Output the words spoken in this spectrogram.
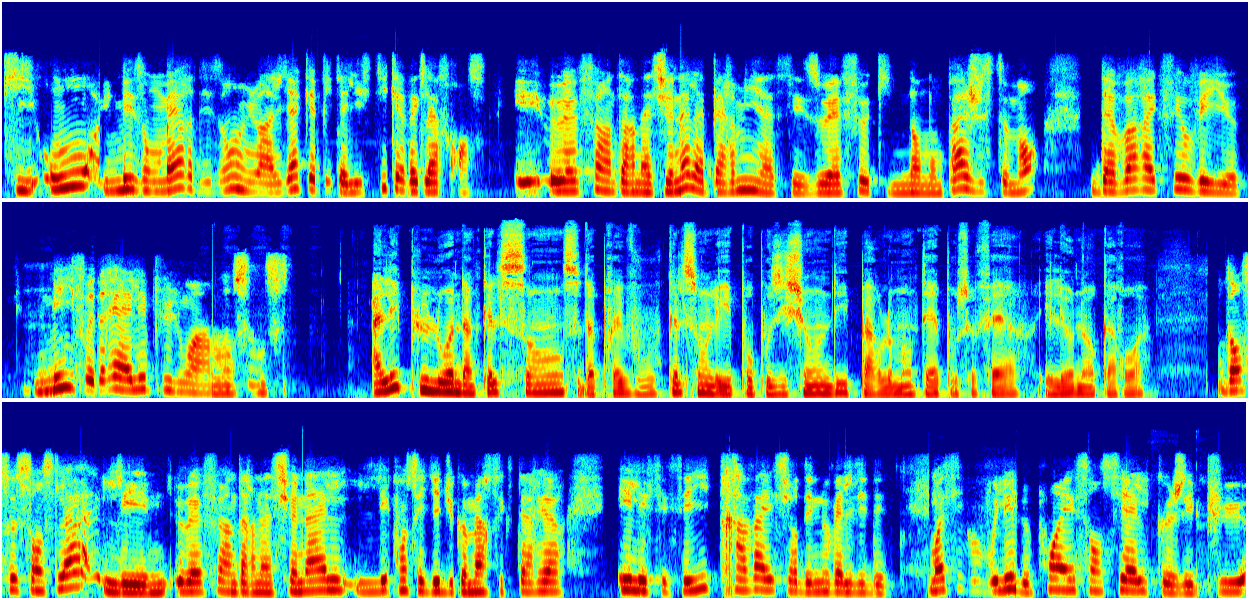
qui ont une maison mère, disons, un lien capitalistique avec la France. Et EFE International a permis à ces EFE qui n'en ont pas, justement, d'avoir accès au VIE. Mais il faudrait aller plus loin, à mon sens. Aller plus loin dans quel sens, d'après vous? Quelles sont les propositions des parlementaires pour ce faire, Éléonore Carrois dans ce sens-là, les EFE internationales, les conseillers du commerce extérieur et les CCI travaillent sur des nouvelles idées. Moi, si vous voulez, le point essentiel que j'ai pu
